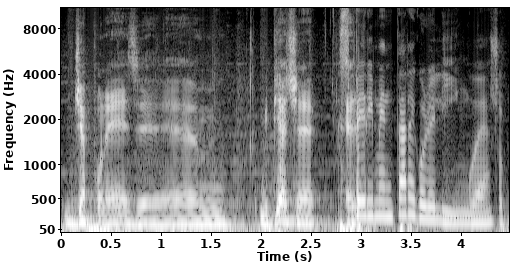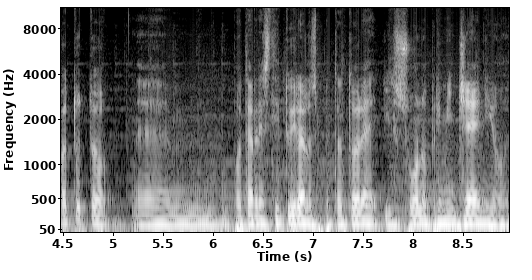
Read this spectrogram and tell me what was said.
giapponese ehm, mi piace Sperimentare con le lingue. soprattutto ehm, poter restituire allo spettatore il suono primigenio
